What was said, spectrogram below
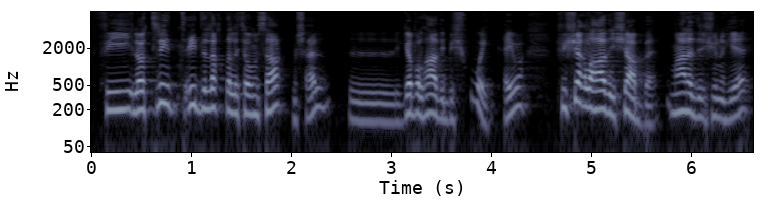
في لو تريد تعيد اللقطة اللي تو مساء مشعل اللي قبل هذه بشوي أيوه في شغلة هذه شابة ما ندري شنو هي.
